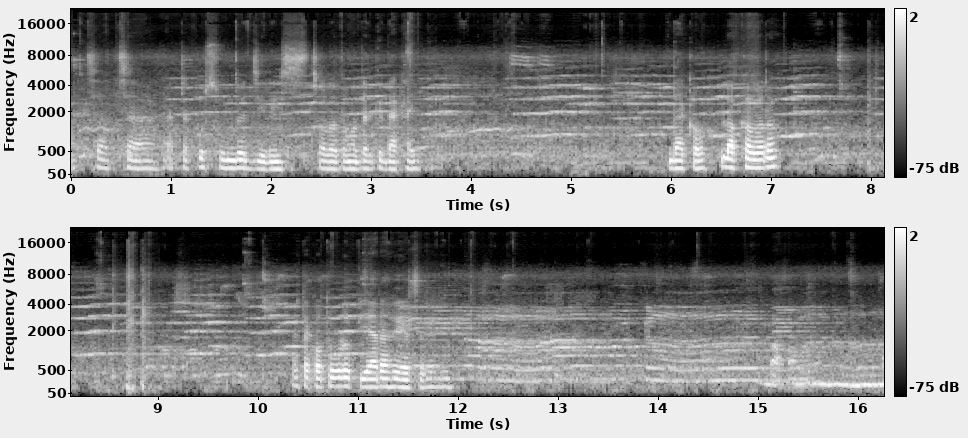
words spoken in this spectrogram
আচ্ছা আচ্ছা একটা খুব সুন্দর জিনিস। চলো তোমাদেরকে দেখাই। দেখো, লক্ষ্য করো। একটা কত বড় পেয়ারা হয়ে আছে দেখো। ওই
